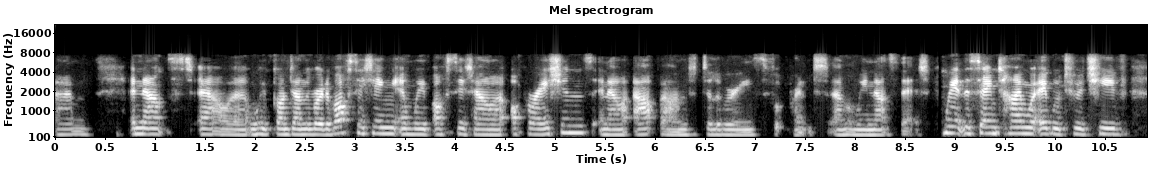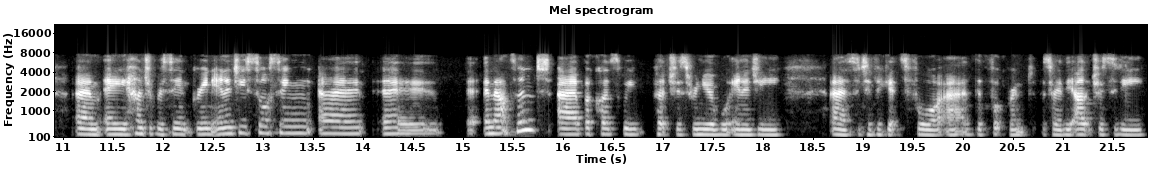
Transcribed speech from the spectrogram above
um, announced our, we've gone down the road of offsetting and we've offset our operations and our outbound deliveries footprint. Um, and we announced that. We at the same time were able to achieve um, a 100% green energy sourcing uh, uh announcement uh, because we purchased renewable energy uh, certificates for uh, the footprint, sorry, the electricity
